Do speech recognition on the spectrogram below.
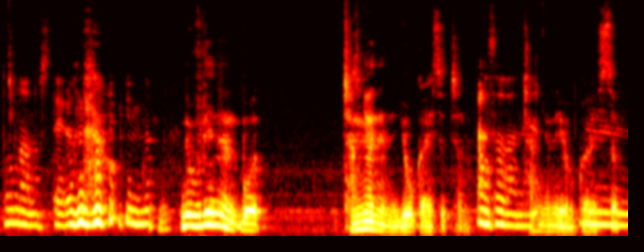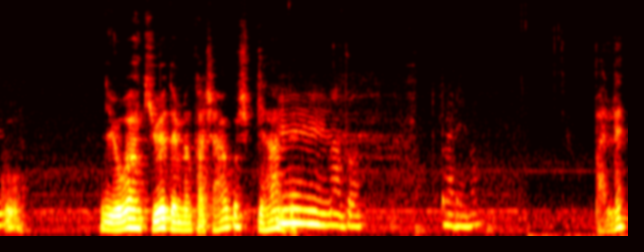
どんなのしてるんだろうみんな 근데 우리는 뭐 작년에는 요가 했었잖아. あそうだね 작년에 요가 음. 했었고. 근데 요가는 기회 되면 다시 하고 싶긴 う 한데. んあとバレエは 발레?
